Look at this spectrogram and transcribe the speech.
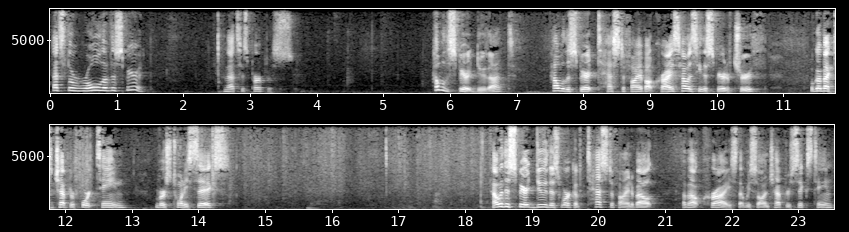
That's the role of the Spirit. And that's his purpose. How will the Spirit do that? How will the Spirit testify about Christ? How is he the Spirit of truth? We'll go back to chapter 14, verse 26. How would the Spirit do this work of testifying about, about Christ that we saw in chapter 16?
